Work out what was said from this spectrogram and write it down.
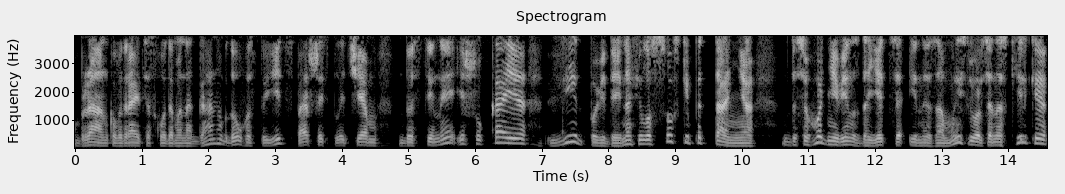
Бранко видирається сходами на ганок, довго стоїть, спершись плечем до стіни, і шукає відповідей на філософські питання. До сьогодні він, здається, і не замислювався, наскільки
